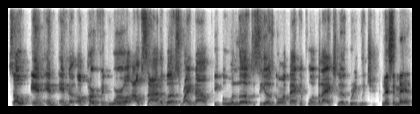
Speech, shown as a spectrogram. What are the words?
so in in in a perfect world outside of us right now, people would love to see us going back and forth. But I actually agree with you. Listen, man,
